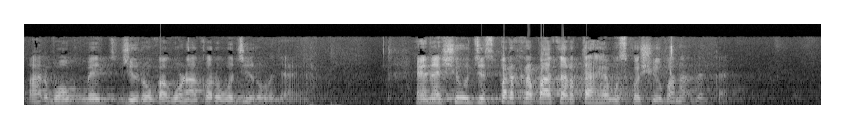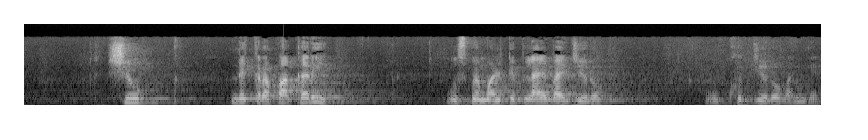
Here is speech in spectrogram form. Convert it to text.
अरबों में ज़ीरो का गुणा करो, वो ज़ीरो हो जाएगा। यानी शिव जिस पर कृपा करता है, उसको शिव बना देता है। शिव ने कृपा करी, उसमें मल्टीप्लाई बाय ज़ीरो वो खुद ज़ीरो बन गए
